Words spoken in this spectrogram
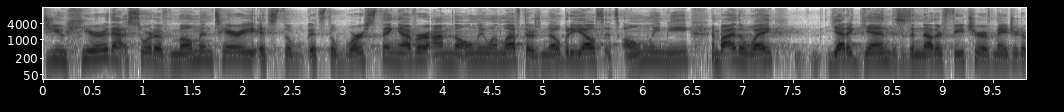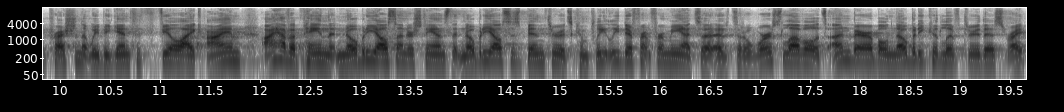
Do you hear that sort of momentary, it's the, it's the worst thing ever, I'm the only one left, there's nobody else, it's only me? And by the way, yet again, this is another feature of major depression that we begin to feel like I, am, I have a pain that nobody else understands, that nobody else has been through, it's completely different for me, it's, a, it's at a worse level, it's unbearable, nobody could live through this, right?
